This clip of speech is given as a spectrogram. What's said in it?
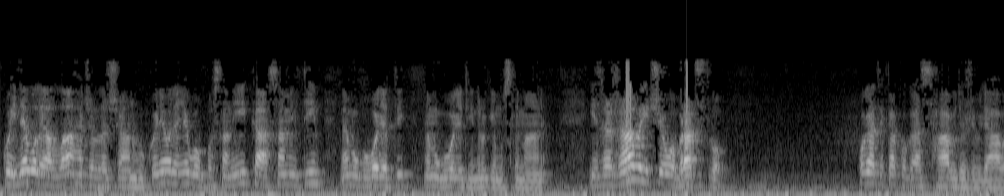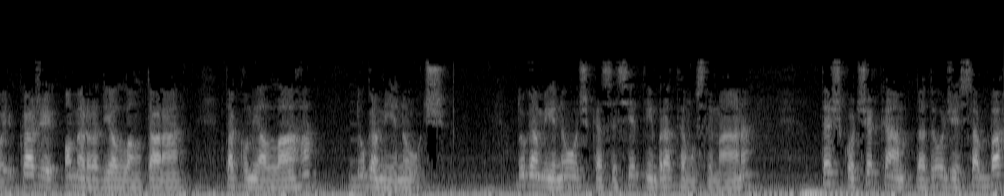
koji ne vole Allaha Đalešanhu, koji ne vole njegovog poslanika, a samim tim ne mogu voljeti, ne mogu voljeti druge muslimane. Izražavajući ovo bratstvo, pogledajte kako ga sahabi doživljavaju. Kaže Omer radijallahu ta'ala, tako mi Allaha, duga mi je noć. Duga mi je noć kad se sjetim brata muslimana, teško čekam da dođe sabah,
